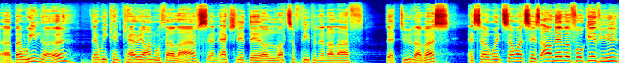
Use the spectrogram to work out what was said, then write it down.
Uh, but we know that we can carry on with our lives. And actually, there are lots of people in our life that do love us. And so when someone says, I'll never forgive you,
